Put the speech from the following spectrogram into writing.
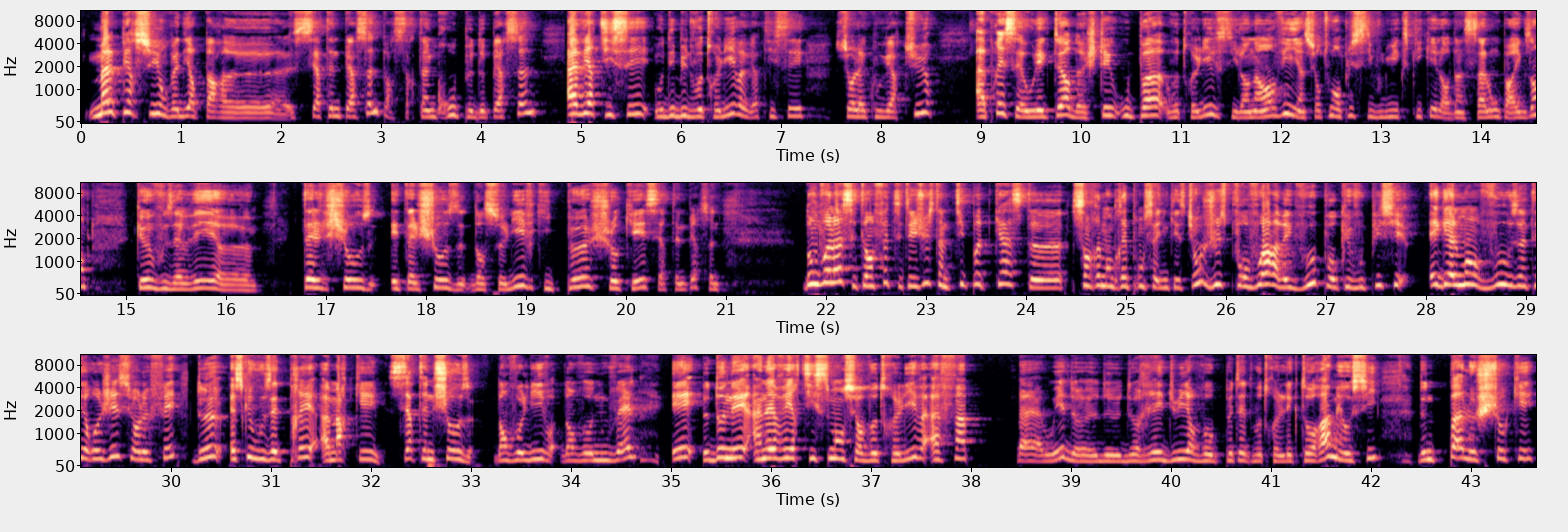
mal perçus, on va dire, par certaines personnes, par certains groupes de personnes, avertissez au début de votre livre, avertissez sur la couverture, après, c'est au lecteur d'acheter ou pas votre livre s'il en a envie. Hein. Surtout en plus si vous lui expliquez lors d'un salon, par exemple, que vous avez euh, telle chose et telle chose dans ce livre qui peut choquer certaines personnes. Donc voilà, c'était en fait, c'était juste un petit podcast euh, sans vraiment de réponse à une question, juste pour voir avec vous, pour que vous puissiez également vous interroger sur le fait de est-ce que vous êtes prêt à marquer certaines choses dans vos livres, dans vos nouvelles, et de donner un avertissement sur votre livre afin bah oui, de, de, de réduire peut-être votre lectorat, mais aussi de ne pas le choquer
